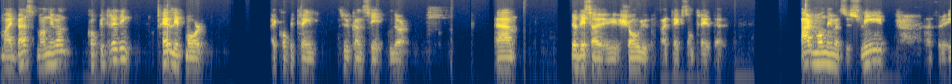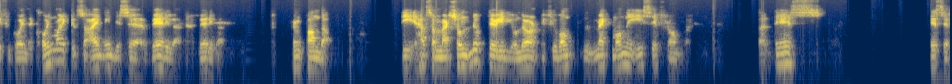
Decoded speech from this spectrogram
my best manual copy trading, a little more I copy trading, so you can see, learn. Um, so this I show you, I take some trade there. Add money when you sleep, if you go in the coin market, so I mean this uh, very well, very well. From Panda. They have some match, so look the video, learn if you want to make money easy from like this. This is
